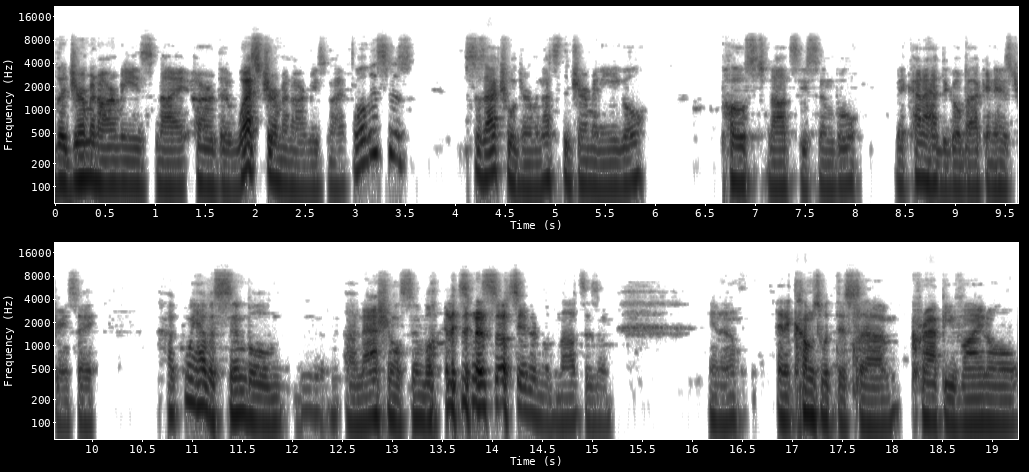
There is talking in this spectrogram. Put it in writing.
the German army's knife or the West German army's knife. Well, this is this is actual German. That's the German eagle, post-Nazi symbol. They kind of had to go back in history and say, how can we have a symbol, a national symbol that isn't associated with Nazism? You know, and it comes with this um, crappy vinyl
